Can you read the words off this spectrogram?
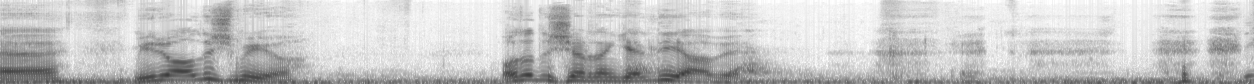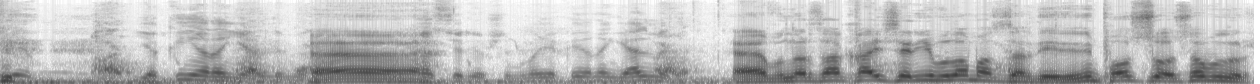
He. Miro alışmıyor. O da dışarıdan geldi ya abi. Bir de yakın yerden geldim. He. Ya. Birkaç söylüyorum şimdi. Bunlar yakın yerden gelmedi. He, bunlar ta Kayseri'yi bulamazlar diye dedim. Posta olsa bulur.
